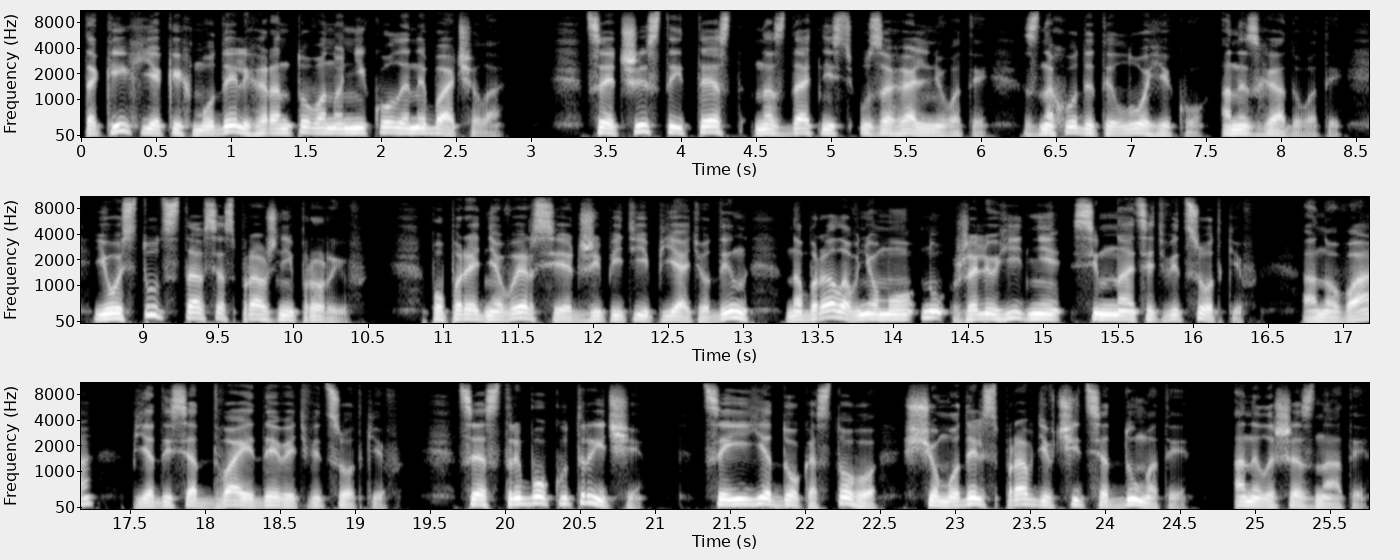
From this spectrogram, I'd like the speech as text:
таких, яких модель гарантовано ніколи не бачила. Це чистий тест на здатність узагальнювати, знаходити логіку, а не згадувати. І ось тут стався справжній прорив. Попередня версія GPT-5.1 набрала в ньому, ну, жалюгідні 17%, а нова – 52,9%. Це стрибок утричі. Це і є доказ того, що модель справді вчиться думати, а не лише знати.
